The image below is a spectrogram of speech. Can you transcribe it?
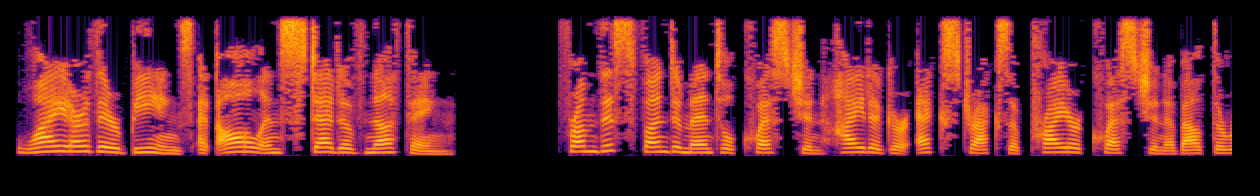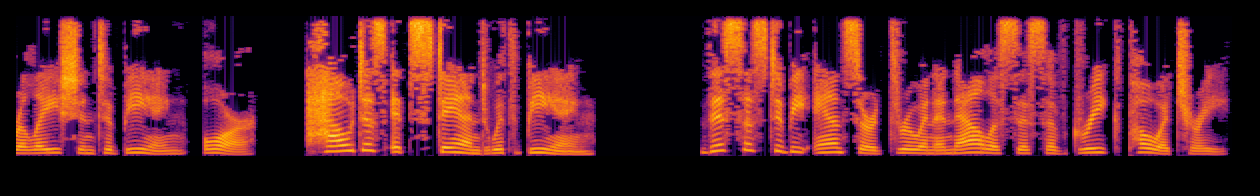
why are there beings at all instead of nothing? From this fundamental question Heidegger extracts a prior question about the relation to being, or, how does it stand with being? This is to be answered through an analysis of Greek poetry,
